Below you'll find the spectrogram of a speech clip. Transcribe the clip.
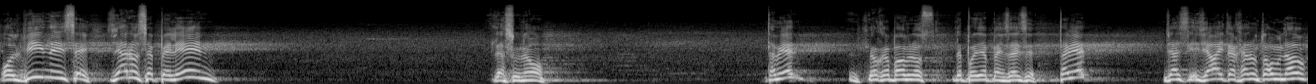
olvídense, ya no se peleen. Las unó. ¿Está bien? Creo que Pablo le podía pensar, dice, ¿está bien? Ya, ya dejaron todo a un lado.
